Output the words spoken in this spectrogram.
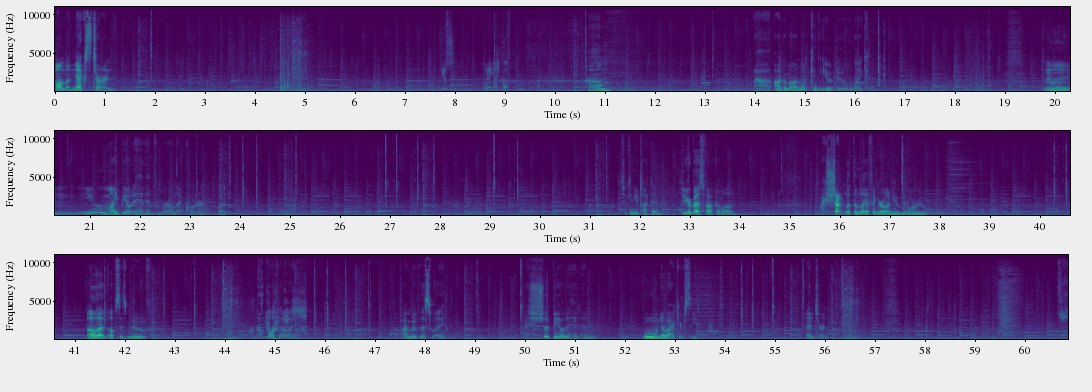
On the next turn. Um... Uh, Agumon, what can you do? Like... Hmm, you might be able to hit him from around that corner, but... So can you talk to him? Do your best, Falcomon. I shan't let them lay a finger on you, Minoru. Oh, that ups his move. Now block that way. Now if I move this way, I should be able to hit him. Ooh, no accuracy. End turn.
